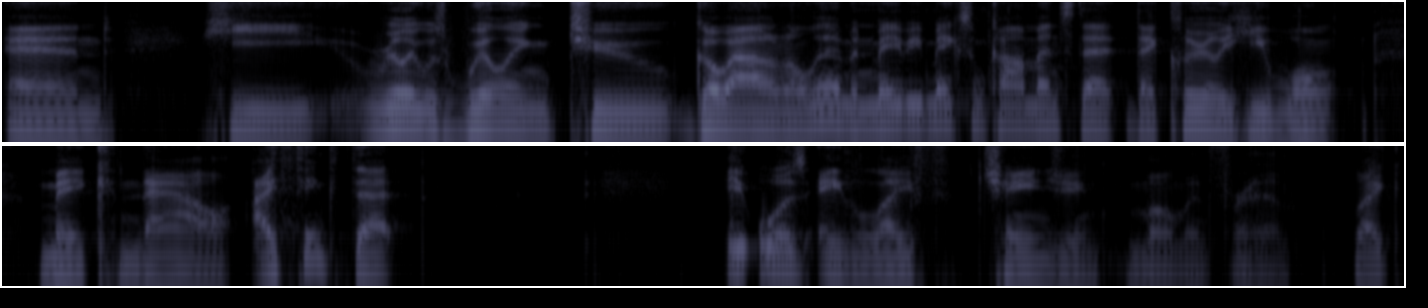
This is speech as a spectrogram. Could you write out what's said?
and he really was willing to go out on a limb and maybe make some comments that that clearly he won't make now. I think that it was a life changing moment for him. Like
